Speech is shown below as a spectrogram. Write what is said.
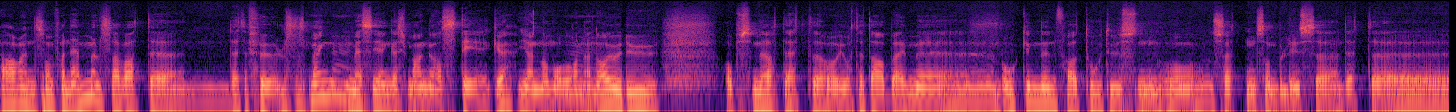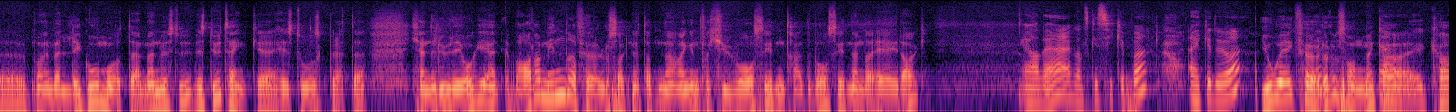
har en sånn fornemmelse av at uh, dette følelsesmessige engasjementet har steget gjennom årene. Nå har jo du oppsummert dette og gjort et arbeid med boken din fra 2017 som belyser dette på en veldig god måte. Men hvis du, hvis du tenker historisk på dette, kjenner du det òg igjen? Var det mindre følelser knyttet til næringen for 20 år siden 30 år siden enn det er i dag? Ja, det er jeg ganske sikker på. Er ikke du òg? Jo, jeg føler det sånn. Men hva, hva,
